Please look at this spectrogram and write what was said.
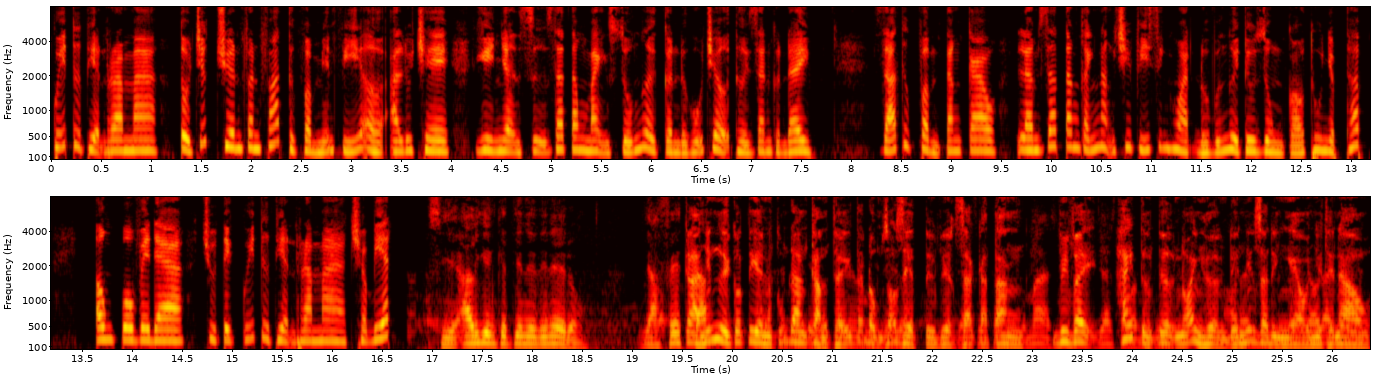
Quỹ từ thiện Rama, tổ chức chuyên phân phát thực phẩm miễn phí ở Aluche, ghi nhận sự gia tăng mạnh số người cần được hỗ trợ thời gian gần đây. Giá thực phẩm tăng cao làm gia tăng gánh nặng chi phí sinh hoạt đối với người tiêu dùng có thu nhập thấp. Ông Poveda, chủ tịch Quỹ từ thiện Rama cho biết. Si alguien que tiene dinero Cả những người có tiền cũng đang cảm thấy tác động rõ rệt từ việc giá cả tăng. Vì vậy, hãy tưởng tượng nó ảnh hưởng đến những gia đình nghèo như thế nào.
